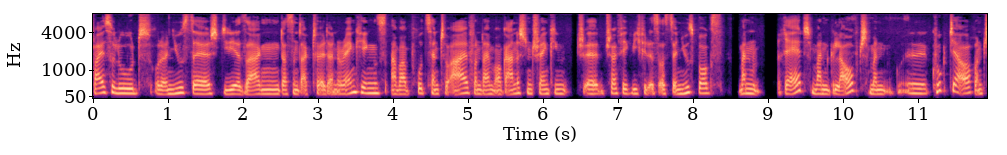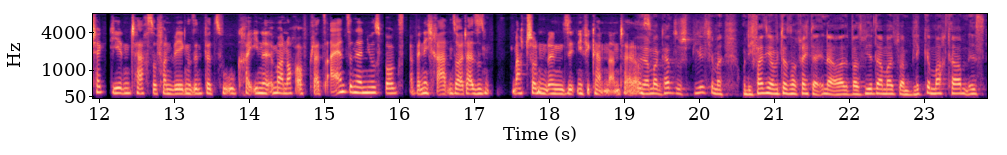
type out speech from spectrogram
TriSolute oder Newsdash, die dir sagen, das sind aktuell deine Rankings, aber prozentual von deinem organischen Tracking, äh, Traffic, wie viel ist aus der Newsbox? Man rät, man glaubt, man äh, guckt ja auch und checkt jeden Tag so von wegen, sind wir zu Ukraine immer noch auf Platz 1 in der Newsbox? Wenn ich raten sollte, also es macht schon einen signifikanten Anteil aus. Ja, man kann so Spielchen machen. Und ich weiß nicht, ob ich das noch recht erinnere, aber was wir damals beim Blick gemacht haben, ist,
